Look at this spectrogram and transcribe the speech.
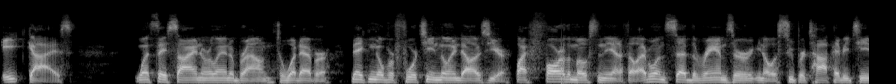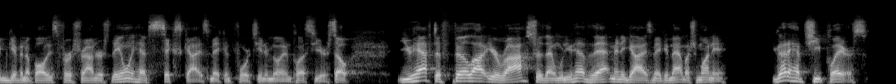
eight guys once they sign Orlando Brown to whatever, making over $14 million a year, by far the most in the NFL. Everyone said the Rams are, you know, a super top heavy team, giving up all these first rounders. They only have six guys making 14 million plus a year. So you have to fill out your roster then when you have that many guys making that much money. You got to have cheap players.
